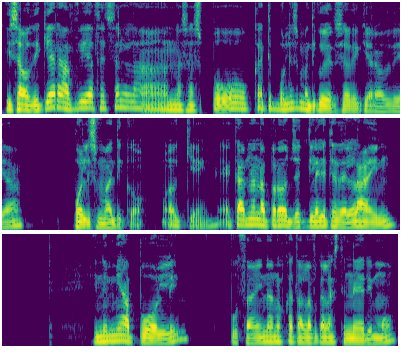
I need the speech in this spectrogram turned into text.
Η Σαουδική Αραβία θα ήθελα να σας πω κάτι πολύ σημαντικό για τη Σαουδική Αραβία. Πολύ σημαντικό. Okay. Έκανα ένα project, λέγεται The Line. Είναι μια πόλη που θα είναι, αν έχω καταλάβει καλά, στην έρημο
